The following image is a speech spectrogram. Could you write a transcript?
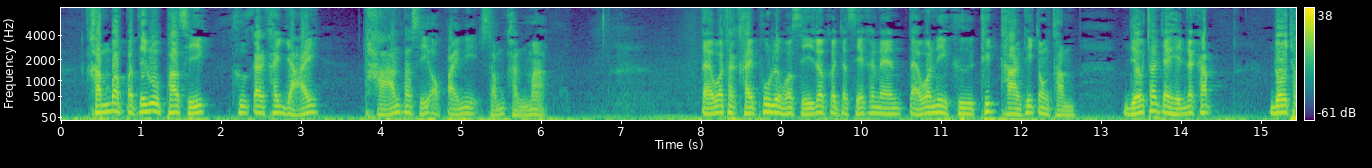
ๆคำว่าปฏิรูปภาษีคือการขยายฐานภาษีออกไปนี่สำคัญมาก แต่ว่าถ้าใครพูดเรื่องภาษีแล้วก็จะเสียคะแนน แต่ว่านี่คือทิศทางที่ต้องทำเดี๋ยวท่านจะเห็นนะครับ โดยเฉ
